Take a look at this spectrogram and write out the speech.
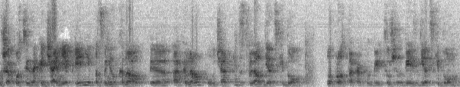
уже после окончания премии позвонил канал, э, а канал, получается, предоставлял детский дом. Ну, просто как бы говорит, слушай, вот есть детский дом.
